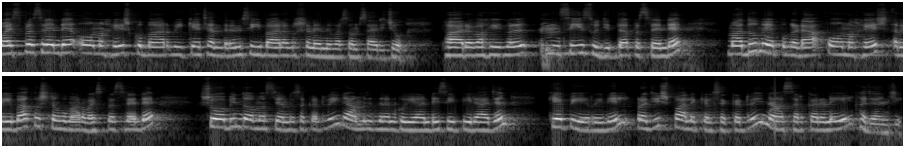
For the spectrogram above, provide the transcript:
vice president O Mahesh Kumar V K Chandran C Balakrishnan എന്നിവർ സംസാരിച്ചു. ഭാരവാഹികൾ C Sujith president Madhu Meppukada O Mahesh Reeba Krishnakumar vice president Shobin Thomas general secretary Ramachandran Kuyyandi C P Rajan K P Rinil Prajeesh Palakkal secretary Nasar Karunayil ഖജാൻജി.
